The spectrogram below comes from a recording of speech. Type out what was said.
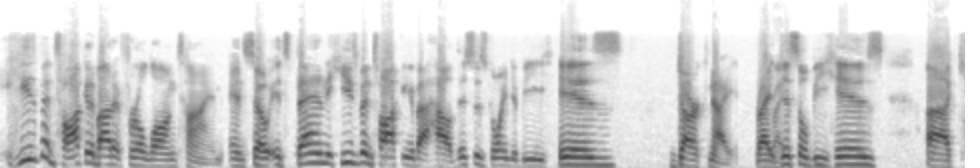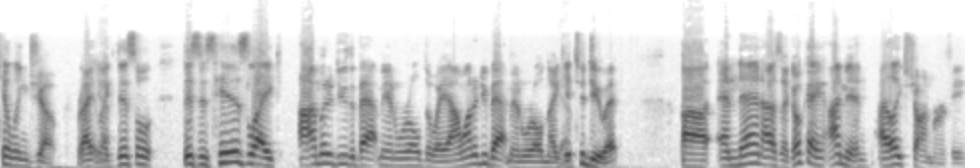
He's been talking about it for a long time. And so it's been he's been talking about how this is going to be his dark knight right, Right. this will be his uh, killing joke right? Yeah. like this will this is his like i'm going to do the batman world the way i want to do batman world and i Yeah. get to do it. Uh, and then i was like okay i'm in. I like sean murphy.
